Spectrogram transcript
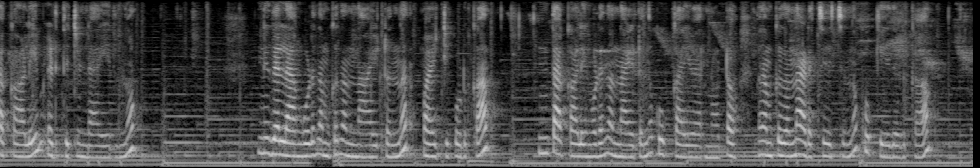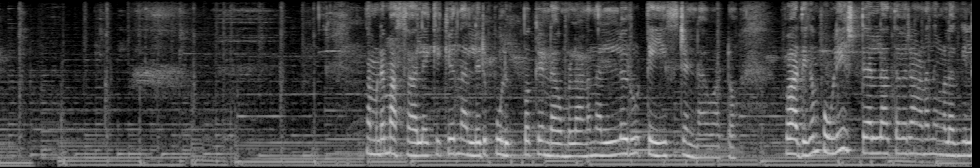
തക്കാളിയും എടുത്തിട്ടുണ്ടായിരുന്നു. ഇനി ഇതെല്ലാം കൂടെ നമുക്ക് നന്നായിട്ടൊന്ന് വഴറ്റി കൊടുക്കാം. ഇനി തക്കാളിയും കൂടെ നന്നായിട്ടൊന്ന് കുക്കായി വരണം കേട്ടോ. അപ്പോൾ നമുക്കിതൊന്ന് അടച്ച് വെച്ചൊന്ന് കുക്ക് ചെയ്തെടുക്കാം. നമ്മുടെ മസാലയ്ക്കൊക്കെ നല്ലൊരു പുളിപ്പൊക്കെ ഉണ്ടാകുമ്പോഴാണ് നല്ലൊരു ടേസ്റ്റ് ഉണ്ടാവുക കേട്ടോ. അപ്പോൾ അധികം പുളി ഇഷ്ടമല്ലാത്തവരാണ് നിങ്ങളെങ്കിൽ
